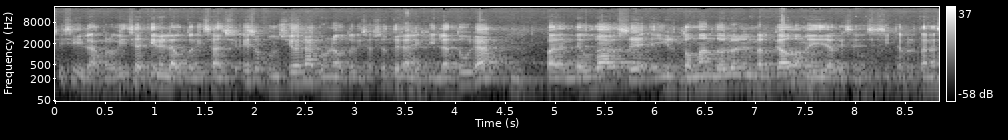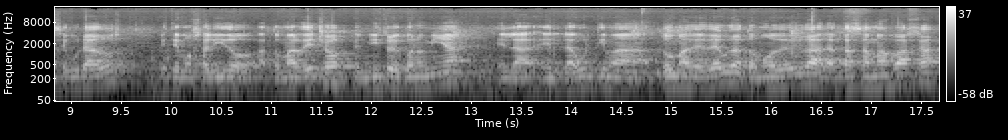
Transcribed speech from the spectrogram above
Sí, sí, la provincia tiene la autorización. Eso funciona con una autorización de la legislatura para endeudarse e ir tomándolo en el mercado a medida que se necesita, pero están asegurados este, hemos salido a tomar, de hecho, el ministro de Economía en la, última toma de deuda tomó deuda a la tasa más baja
